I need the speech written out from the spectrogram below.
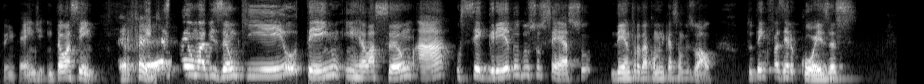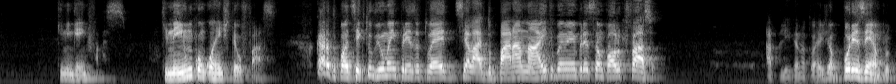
Tu entende? Então, assim, Perfeito. essa é uma visão que eu tenho em relação a o segredo do sucesso dentro da comunicação visual tu tem que fazer coisas que ninguém faz, que nenhum concorrente teu faz. Cara, tu pode ser que tu viu uma empresa, tu é, sei lá, do Paraná e tu vê uma empresa de São Paulo que faça. Aplica na tua região. Por exemplo,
